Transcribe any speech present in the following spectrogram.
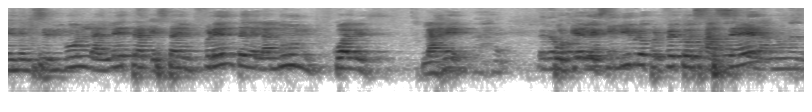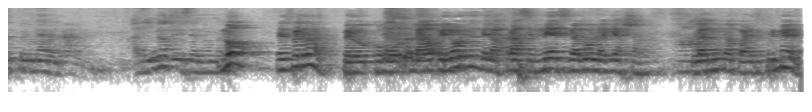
en el Sebibón la letra que está enfrente de la Nun, ¿cuál es? La G. Porque el equilibrio perfecto es hacer. No, es verdad. Pero como el orden de la frase Nes Gadol Yasha, la Nun aparece primero.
